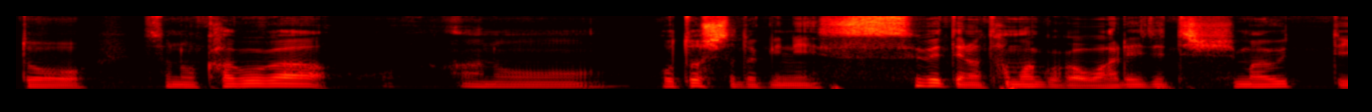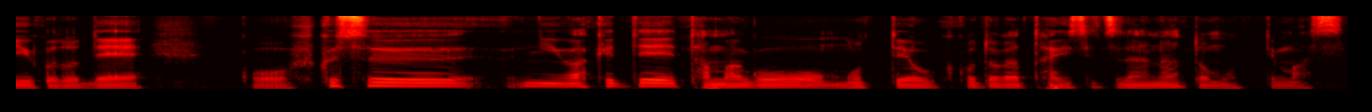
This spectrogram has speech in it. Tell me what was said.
とそのカゴが、あの、落とした時に全ての卵が割れてしまうっていうことでこう複数に分けて卵を持っておくことが大切だなと思ってます。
